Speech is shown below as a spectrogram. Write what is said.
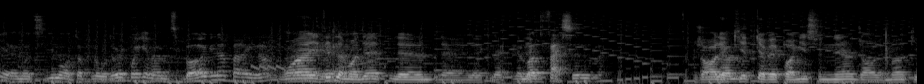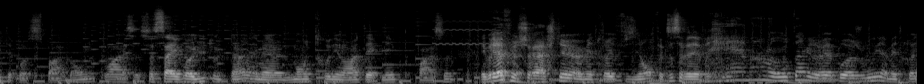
il avait modifié mon top loader, quoi qu'il y avait un petit bug, là, par exemple. Ouais, il le euh, modèle, le, le, le- le, le mode facile. Genre le kit qui avait pogné sur le net, genre le mode qui était pas super bon. Ouais, c'est Ça, ça. ça évolue tout le temps, mais le monde trouve des meilleures techniques pour faire ça. Et bref, je me suis racheté un Metroid Fusion. Fait que ça, ça faisait vraiment longtemps que j'avais pas joué à Metroid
